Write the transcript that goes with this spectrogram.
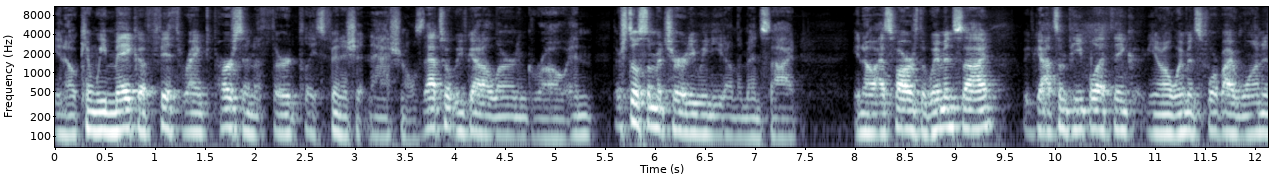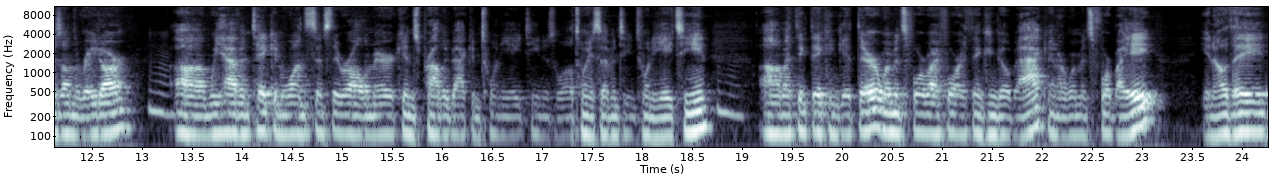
You know, can we make a fifth ranked person a third place finish at nationals? That's what we've got to learn and grow. And there's still some maturity we need on the men's side. You know, as far as the women's side, we've got some people. I think you know, women's four by one is on the radar. Mm-hmm. Um, we haven't taken one since they were All Americans, probably back in 2018 as well, 2017, 2018. Um, I think they can get there. Women's 4x4, I think, can go back, and our women's 4x8, you know, they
